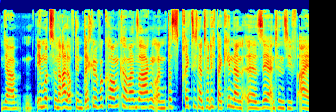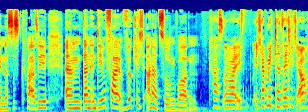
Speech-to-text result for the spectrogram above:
ja emotional auf den Deckel bekommen, kann man mhm. sagen. Und das prägt sich natürlich bei Kindern äh, sehr intensiv ein. Das ist quasi ähm, dann in dem Fall wirklich anerzogen worden. Krass, aber ich, ich habe mich tatsächlich auch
